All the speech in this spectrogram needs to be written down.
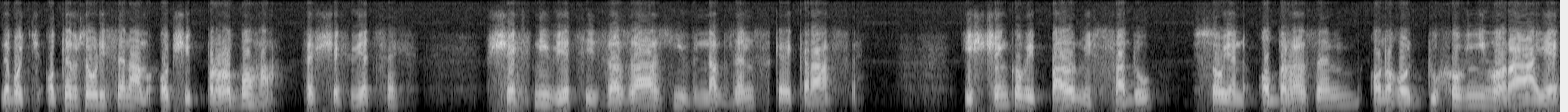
neboť otevřou-li se nám oči pro Boha ve všech věcech, všechny věci zazáří v nadzemské kráse. Iščenkovi palmy v sadu jsou jen obrazem onoho duchovního ráje,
